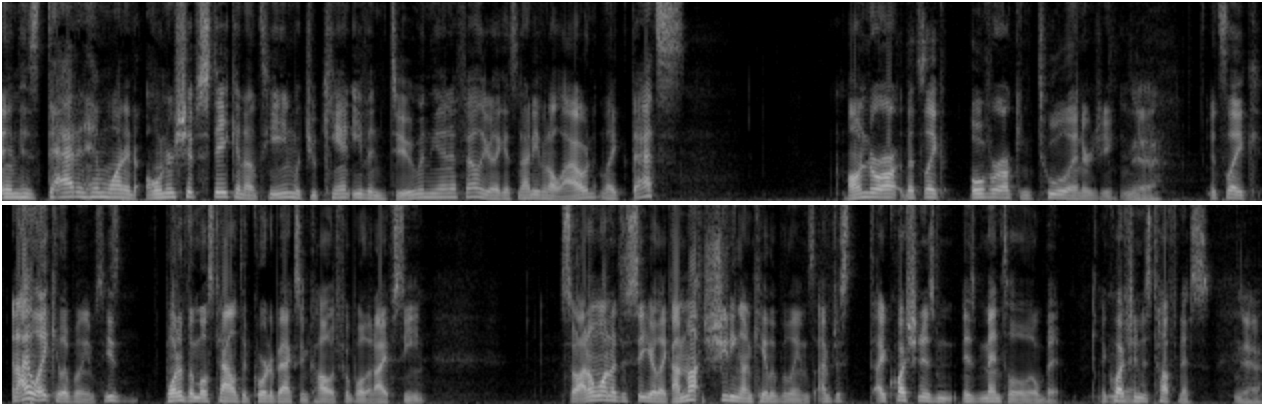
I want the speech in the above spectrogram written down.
And his dad and him wanted ownership stake in a team, which you can't even do in the NFL. You're like, it's not even allowed. Like that's under our. That's like overarching tool energy. Yeah, It's like, and I like Caleb Williams. He's one of the most talented quarterbacks in college football that I've seen. So I don't want to just sit here like I'm not cheating on Caleb Williams. I'm just I question his his mental a little bit. I question Yeah. his toughness. yeah.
